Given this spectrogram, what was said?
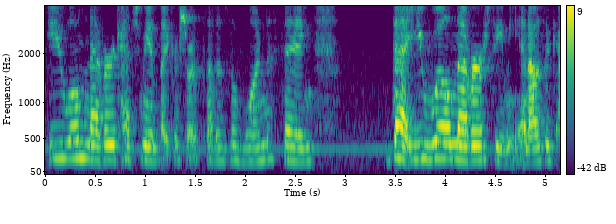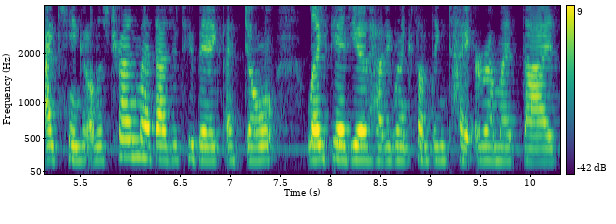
you will never catch me in biker shorts. That is the one thing that you will never see me. And I was like I can't get on this trend. My thighs are too big. I don't like the idea of having like something tight around my thighs.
